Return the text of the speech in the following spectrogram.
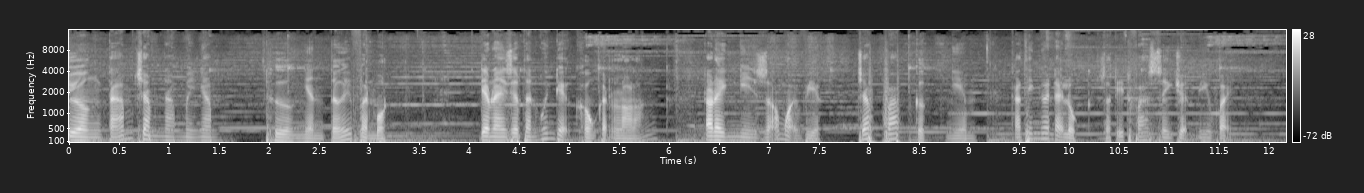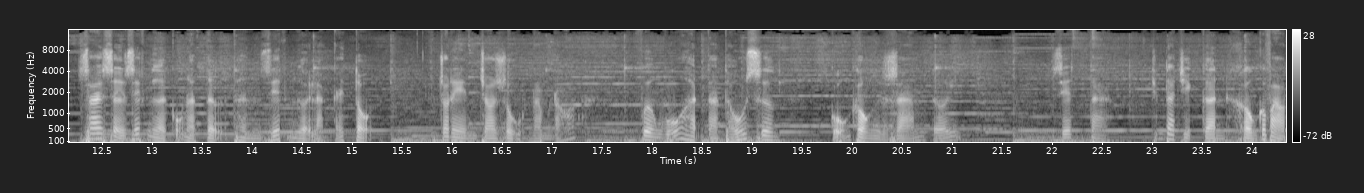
Trường 855 Thường nhận tới phần 1 Điểm này Diệp Thần huynh đệ không cần lo lắng. Đào đây nhìn rõ mọi việc, Chấp pháp cực nghiêm. Cả thiên nguyên đại lục rất ít phát sinh chuyện như vậy. Sai sở giết người cũng là tự thân giết người là cái tội. Cho nên cho dù năm đó, Phương Vũ hận ta thấu xương, Cũng không dám tới Giết ta. Chúng ta chỉ cần không có vào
